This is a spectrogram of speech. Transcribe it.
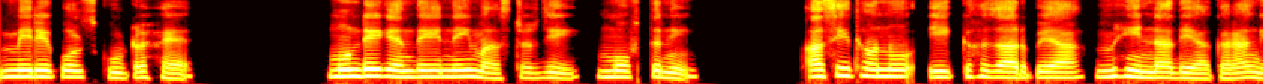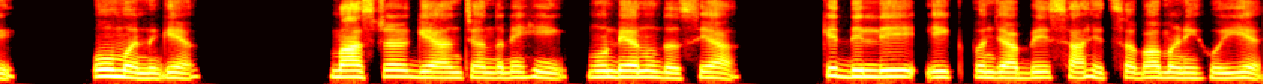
ਮੇਰੇ ਕੋਲ ਸਕੂਟਰ ਹੈ। ਮੁੰਡੇ ਕਹਿੰਦੇ, ਨਹੀਂ ਮਾਸਟਰ ਜੀ, ਮੁਫਤ ਨਹੀਂ। ਅਸੀਂ ਤੁਹਾਨੂੰ 1000 ਰੁਪਇਆ ਮਹੀਨਾ ਦਿਆ ਕਰਾਂਗੇ। ਉਹ ਮੰਨ ਗਿਆ। ਮਾਸਟਰ ਗਿਆਨ ਚੰਦ ਨੇ ਹੀ ਮੁੰਡਿਆਂ ਨੂੰ ਦੱਸਿਆ ਕਿ ਦਿੱਲੀ ਇੱਕ ਪੰਜਾਬੀ ਸਾਹਿਤ ਸਭਾ ਬਣੀ ਹੋਈ ਹੈ।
